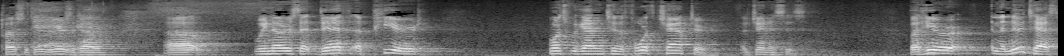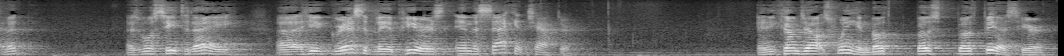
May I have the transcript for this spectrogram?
close to three years ago, uh, we noticed that death appeared once we got into the fourth chapter of Genesis. But here in the New Testament, as we'll see today, uh, he aggressively appears in the second chapter. And he comes out swinging both, both, both fists here.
